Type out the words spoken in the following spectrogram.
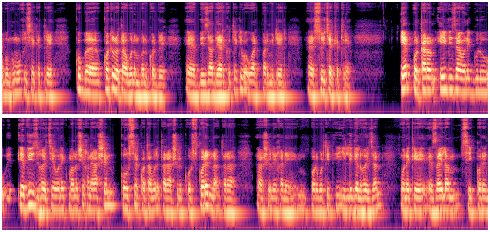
এবং হোম অফিসের ক্ষেত্রে খুব কঠোরতা অবলম্বন করবে ভিসা দেওয়ার ক্ষেত্রে কিংবা ওয়ার্ক পারমিটের সুইচের ক্ষেত্রে। এরপর, কারণ এই ভিসায় অনেকগুলো এভিউজ হয়েছে, অনেক মানুষ এখানে আসেন কোর্সের কথা বলে তারা আসলে কোর্স করেন না, তারা আসলে এখানে পরবর্তীতে ইলিগেল হয়ে যান। অনেকে অ্যাজাইলাম সিক করেন,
